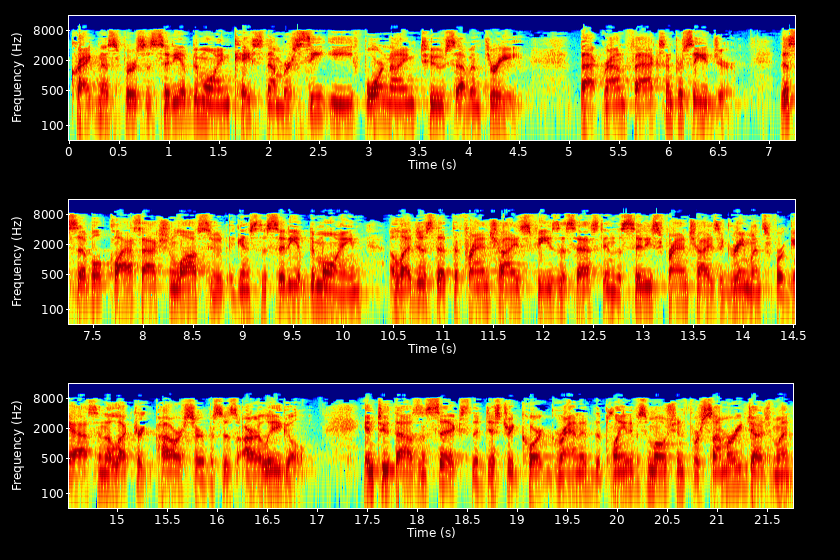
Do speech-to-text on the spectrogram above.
Kragnes v. City of Des Moines, case number CE 49273. Background facts and procedure. This civil class action lawsuit against the City of Des Moines alleges that the franchise fees assessed in the city's franchise agreements for gas and electric power services are illegal. In 2006, the district court granted the plaintiff's motion for summary judgment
